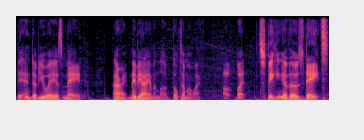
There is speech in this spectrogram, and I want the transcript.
the NWA has made. All right, maybe I am in love. Don't tell my wife. Oh, but speaking of those dates,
